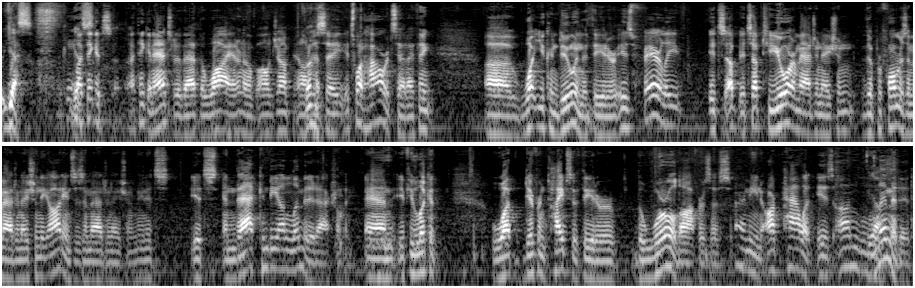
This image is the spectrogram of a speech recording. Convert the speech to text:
Yes. Okay. Well, I think it's. I think an answer to that, the why. I don't know. I'll jump. and I'll Go just say it's what Howard said. I think uh, what you can do in the theater is fairly. It's up. It's up to your imagination, the performer's imagination, the audience's imagination. I mean, it's it's and that can be unlimited actually. And if you look at what different types of theater the world offers us, I mean, our palette is unlimited.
